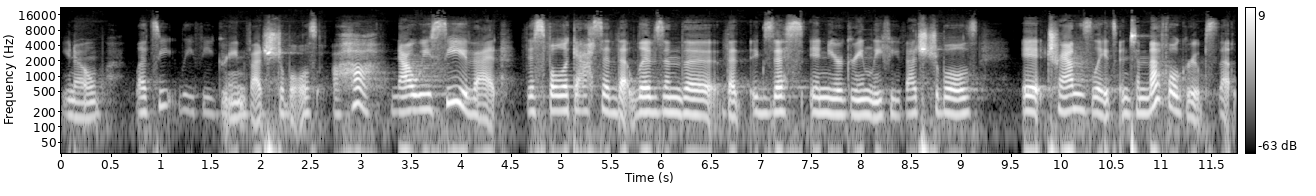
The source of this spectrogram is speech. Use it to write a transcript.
you know, let's eat leafy green vegetables. Aha, now we see that this folic acid that lives in the, that exists in your green leafy vegetables, it translates into methyl groups that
